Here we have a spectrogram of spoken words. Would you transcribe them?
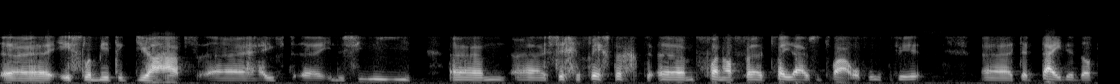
eh, Islamitic Jihad, eh, heeft eh, in de Sinai ehm, eh, zich gevestigd vanaf eh, 2012 ongeveer. Ten tijde dat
